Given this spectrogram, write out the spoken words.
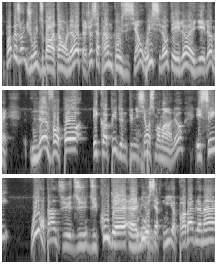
tu n'as pas besoin de jouer du bâton là. Tu as juste à prendre position. Oui, si l'autre est là, il est là, mais ne va pas écoper d'une punition à ce moment-là. Et c'est oui, on parle du, coup de euh, Milo Cerny. Il y a probablement,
